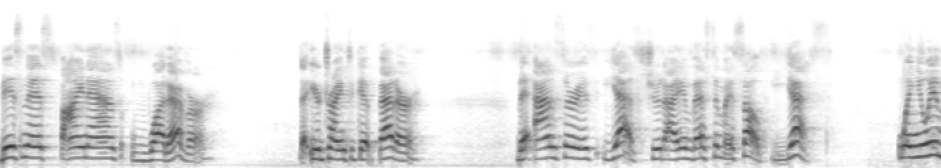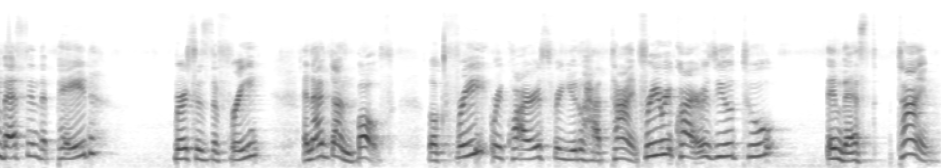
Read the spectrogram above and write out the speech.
business, finance, whatever that you're trying to get better. The answer is yes. Should I invest in myself? Yes. When you invest in the paid, versus the free. And I've done both. Look, free requires for you to have time. Free requires you to invest time.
